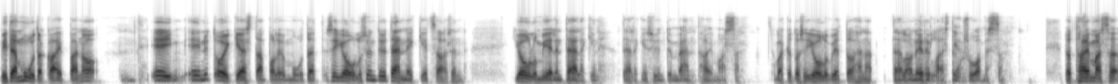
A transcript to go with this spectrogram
mitä muuta kaipaa? No ei, ei nyt oikeastaan paljon muuta. Että se joulu syntyy tännekin, että saa sen joulumielen täälläkin, täälläkin syntymään Taimaassa. Vaikka tosi jouluviettohan täällä on erilaista Joo. kuin Suomessa. No Taimaassa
